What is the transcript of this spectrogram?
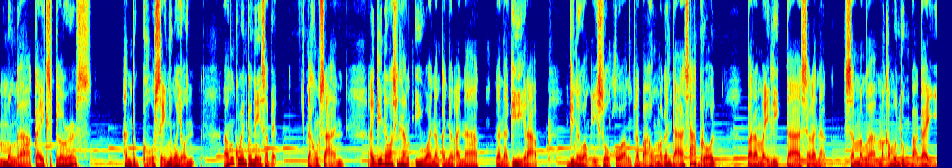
Mga ka-explorers, handog ko sa inyo ngayon ang kwento ni Isabel na kung saan ay ginawa silang iwan ng kanyang anak na naghihirap. Ginawang isuko ang trabahong maganda sa abroad para mailigtas ang anak sa mga makamundong bagay.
